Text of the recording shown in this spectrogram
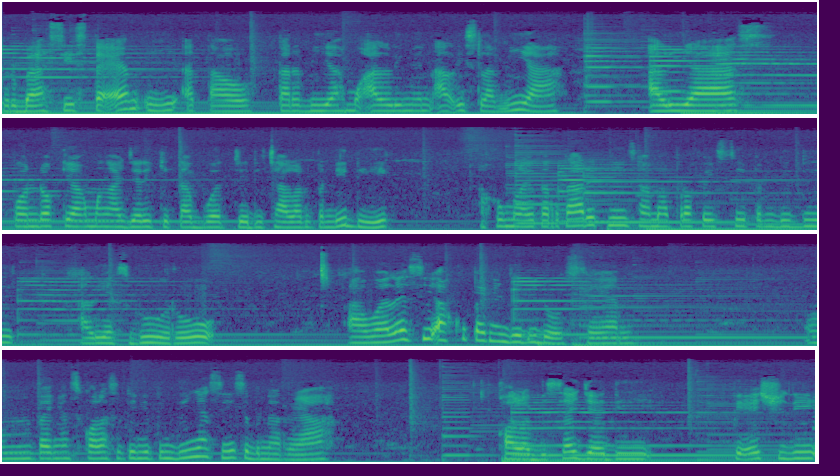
berbasis TMI atau Tarbiyah Muallimin Al-Islamiyah alias pondok yang mengajari kita buat jadi calon pendidik aku mulai tertarik nih sama profesi pendidik alias guru awalnya sih aku pengen jadi dosen. Um, pengen sekolah setinggi-tingginya sih sebenarnya. Kalau bisa jadi PhD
